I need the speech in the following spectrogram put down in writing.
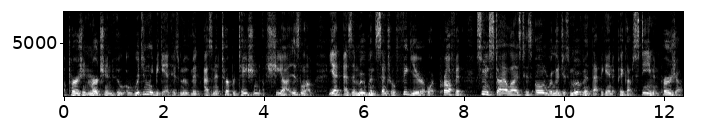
a Persian merchant who originally began his movement as an interpretation of Shia Islam, yet as the movement's central figure, or prophet, soon stylized his own religious movement that began to pick up steam in Persia.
